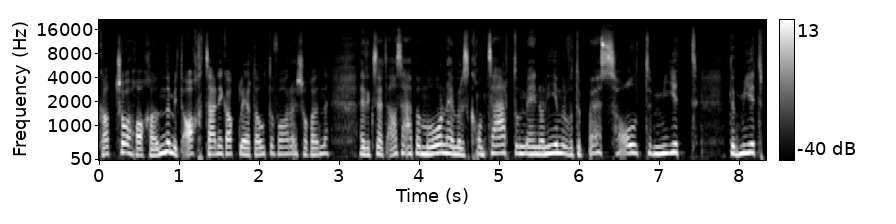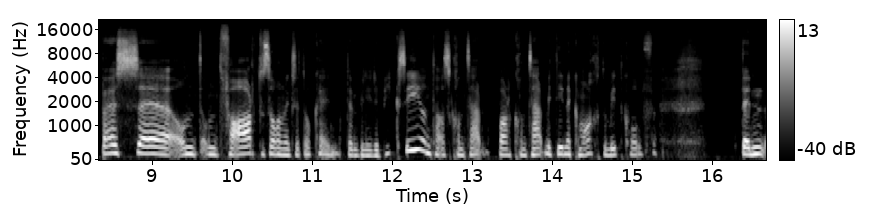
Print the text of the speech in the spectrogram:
gerade schon können, mit 18 gelernt Autofahren schon können, hat er gesagt, also eben morgen haben wir ein Konzert und wir haben noch niemanden, der den Bus holt, Miet, den Mietbus äh, und, und fährt und so. Und ich gesagt, okay, dann bin ich dabei gewesen und habe ein, Konzert, ein paar Konzerte mit ihnen gemacht und mitgeholfen. Dann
